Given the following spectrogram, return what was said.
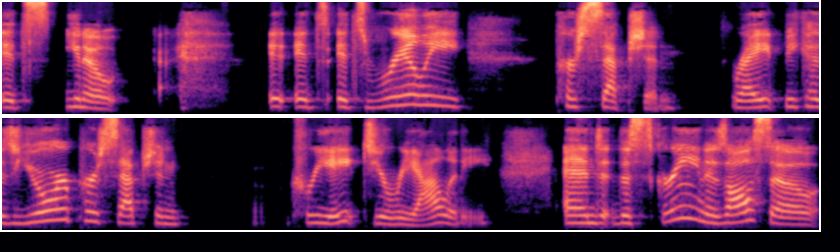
it's, you know, it, it's it's really perception right because your perception creates your reality and the screen is also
